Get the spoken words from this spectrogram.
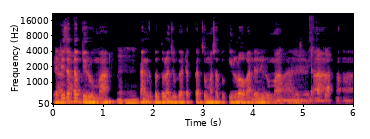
Jadi tetap di rumah. Mm-mm. Kan kebetulan juga dekat cuma satu kilo kan dari Hmm. rumah kan. Hmm, dekat Nah, lah. heeh.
